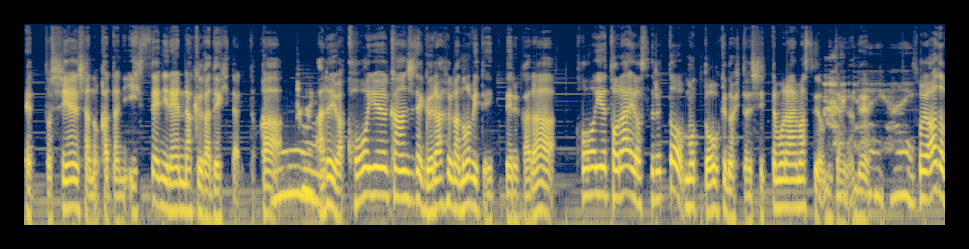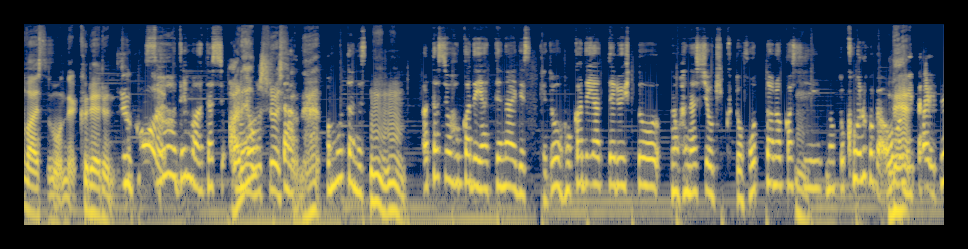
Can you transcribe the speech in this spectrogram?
えっと、支援者の方に一斉に連絡ができたりとか、うん。あるいはこういう感じでグラフが伸びていってるからこういうトライをするともっと多くの人に知ってもらえますよみたいなね、はいはい。そういうアドバイスもねくれるんですすごい。そう、でも私、あれ面白いですよね。思ったんです。うんうん。私は他でやってないですけど、他でやってる人の話を聞くと、ほったらかしのところが多いみたいで、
